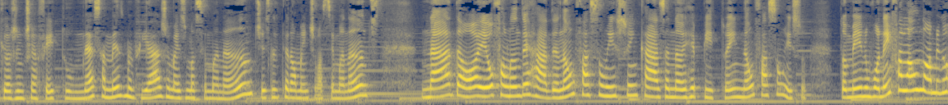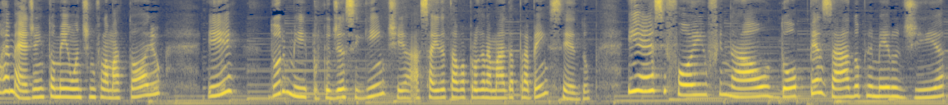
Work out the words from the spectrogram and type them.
que a gente tinha feito nessa mesma viagem, mas uma semana antes, literalmente uma semana antes. Nada, ó, eu falando errado, não façam isso em casa, não, eu repito, hein, não façam isso. Tomei, não vou nem falar o nome do remédio, hein? Tomei um anti-inflamatório e dormi, porque o dia seguinte a saída estava programada para bem cedo. E esse foi o final do pesado primeiro dia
